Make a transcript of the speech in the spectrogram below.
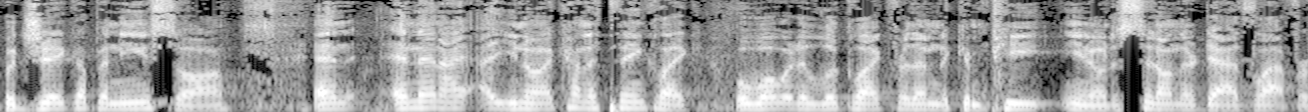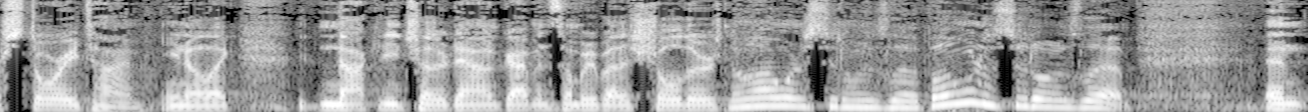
with Jacob and Esau, and and then I, I you know I kind of think like, well, what would it look like for them to compete? You know, to sit on their dad's lap for story time. You know, like knocking each other down, grabbing somebody by the shoulders. No, I want to sit on his lap. I want to sit on his lap. And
